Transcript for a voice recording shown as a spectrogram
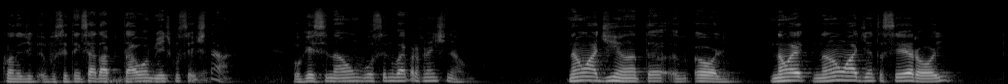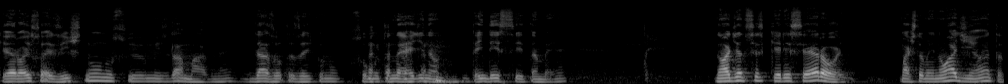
Quando digo- você tem que se adaptar ao ambiente que você está. Porque senão você não vai para frente, não. Não adianta, olha, não, é, não adianta ser herói, que herói só existe no- nos filmes da Marvel, né? E das outras aí que eu não sou muito nerd, não. Tem DC também, né? Não adianta você querer ser herói. Mas também não adianta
